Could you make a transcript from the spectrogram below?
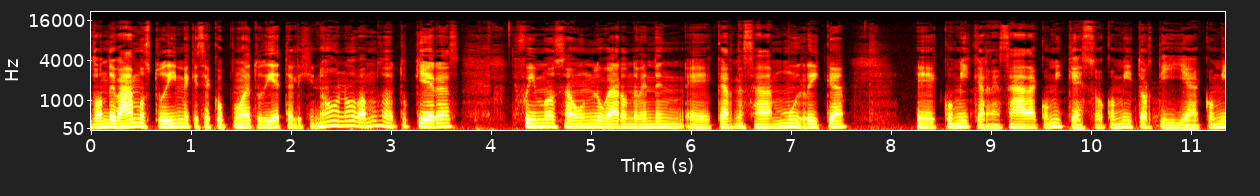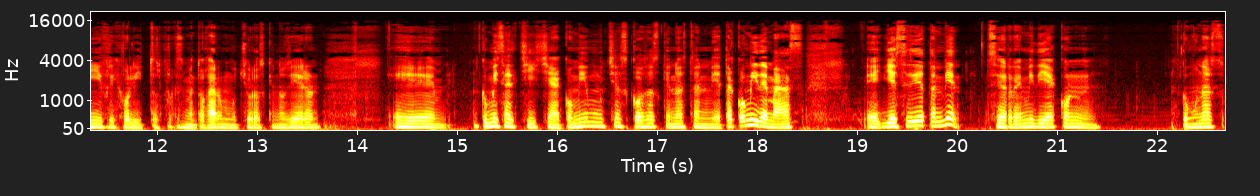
¿dónde vamos? Tú dime que se acopó de tu dieta. Le dije, no, no, vamos a donde tú quieras. Fuimos a un lugar donde venden eh, carne asada muy rica. Eh, comí carne asada, comí queso, comí tortilla, comí frijolitos porque se me antojaron mucho los que nos dieron. Eh, comí salchicha, comí muchas cosas que no están en mi dieta, comí de más. Eh, y ese día también cerré mi día con como unas,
